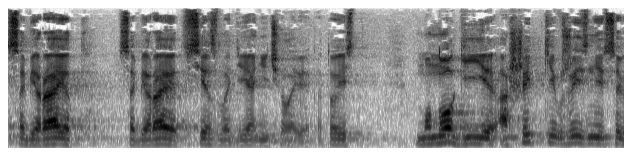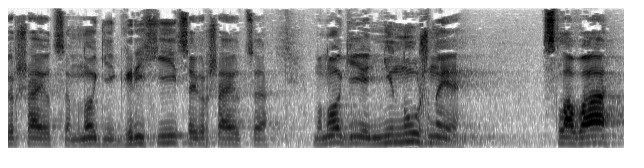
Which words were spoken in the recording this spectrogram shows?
собирает, собирает все злодеяния человека. То есть многие ошибки в жизни совершаются, многие грехи совершаются, многие ненужные слова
